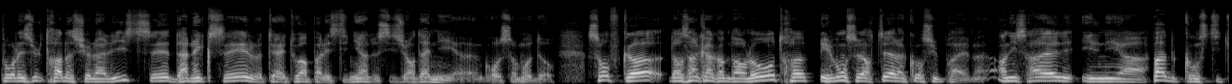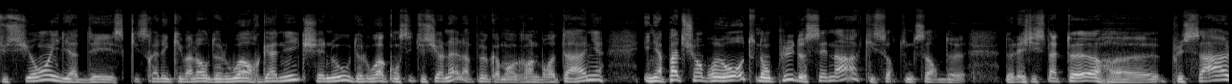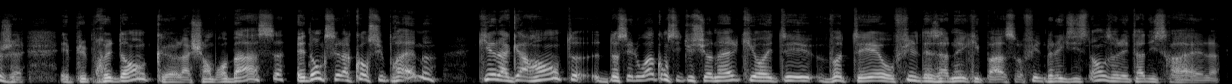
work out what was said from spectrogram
pour les ultranationalistes, c'est d'annexer le territoire palestinien de Cisjordanie, euh, grosso modo. Sauf que, dans un cas comme dans l'autre, ils vont se heurter à la Cour suprême. En Israël, il n'y a pas de constitution, il y a des, ce qui serait l'équivalent de loi organique chez nous, de loi constitutionnelle, un peu comme en Grande-Bretagne. Il n'y a pas de chambre haute non plus, de Sénat, qui sortent une sorte de, de législateur euh, plus sage et plus prudent que la chambre basse. Et donc c'est la Cour suprême qui est la garante de ces lois constitutionnelles qui ont été votées au fil des années qui passent, au fil de l'existence de l'État d'Israël.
